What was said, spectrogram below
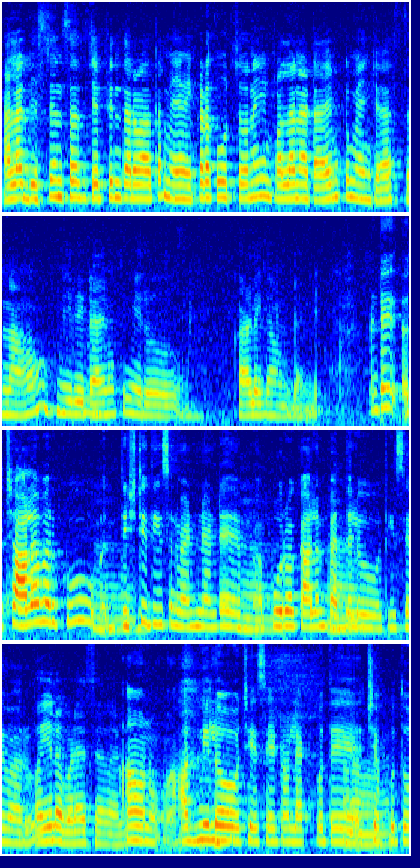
అలా డిస్టెన్స్ అది చెప్పిన తర్వాత మేము ఇక్కడ కూర్చొని పలానా టైంకి మేము చేస్తున్నాము. మీరు ఈ టైంకి మీరు ఖాళీగా ఉండండి. అంటే చాలా వరకు దిష్టి తీసిన వెంటనే అంటే పూర్వకాలం పెద్దలు తీసేవారు. అవును. అగ్నిలో చేసేయటం లేకపోతే చెప్పుతో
